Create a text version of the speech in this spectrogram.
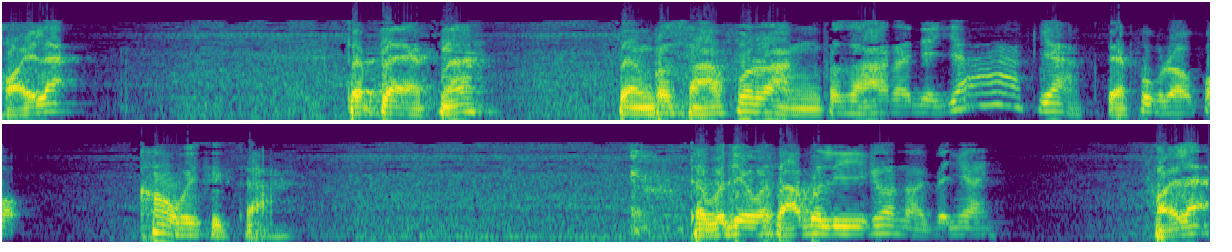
ถอยละ แต่แปลกนะแต่ภาษาฝรั่งภาษาอะไรเนี่ยยากยากแต่พวกเราก็เข้าไปศึกษา แต่พอเจอภาษาบาลีเข้าหน่อยเป็นไง ถอยละ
